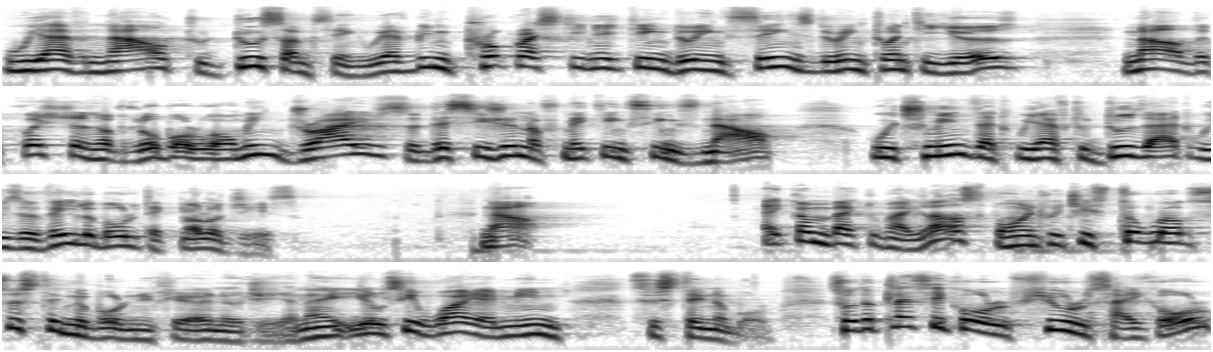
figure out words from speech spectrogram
we have now to do something. We have been procrastinating doing things during 20 years. Now, the question of global warming drives the decision of making things now, which means that we have to do that with available technologies. Now, I come back to my last point, which is towards sustainable nuclear energy. And I, you'll see why I mean sustainable. So, the classical fuel cycle,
